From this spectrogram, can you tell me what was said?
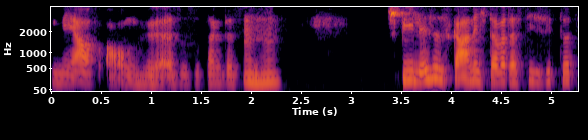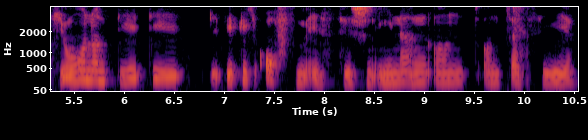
mehr auf Augenhöhe. Also sozusagen, dass mhm. das Spiel ist es gar nicht, aber dass die Situation und die, die, die wirklich offen ist zwischen ihnen und, und dass sie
